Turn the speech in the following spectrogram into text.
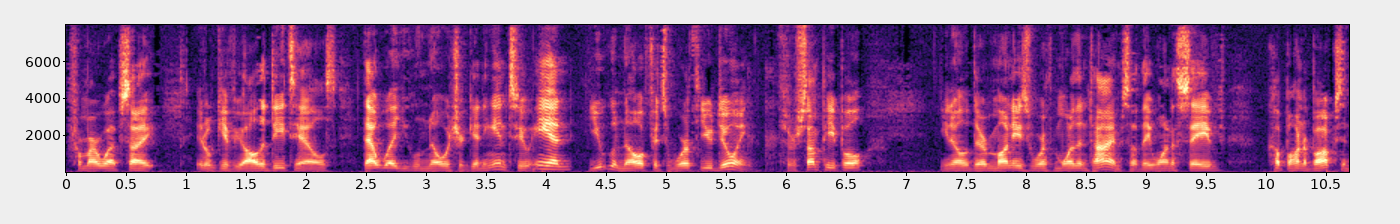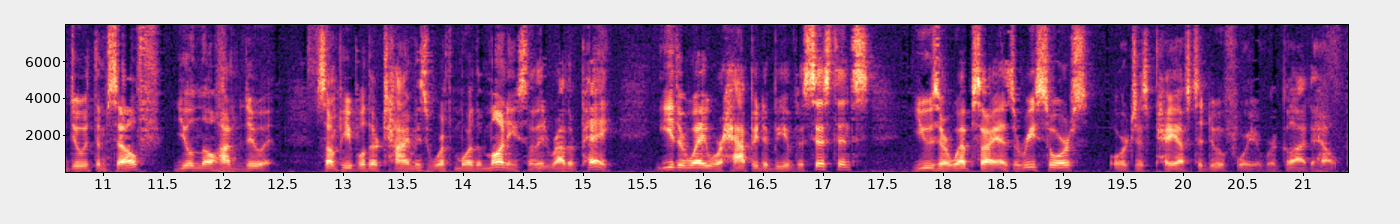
from our website. It'll give you all the details. That way you will know what you're getting into and you will know if it's worth you doing. For some people, you know, their money's worth more than time. So they want to save a couple hundred bucks and do it themselves. You'll know how to do it. Some people, their time is worth more than money, so they'd rather pay. Either way, we're happy to be of assistance. Use our website as a resource or just pay us to do it for you. We're glad to help.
